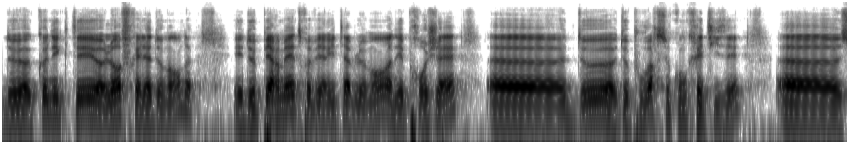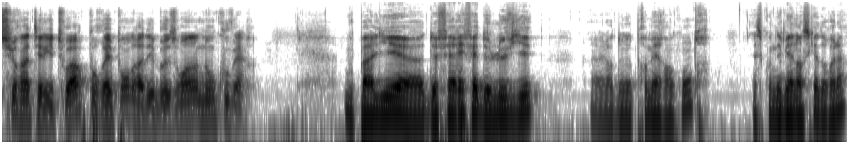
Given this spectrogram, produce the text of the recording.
de connecter l'offre et la demande et de permettre véritablement à des projets euh, de, de, pouvoir se concrétiser euh, sur un territoire pour répondre à des besoins non couverts. Vous parliez euh, de faire effet de levier lors de notre première rencontre. Est-ce qu'on est bien dans ce cadre-là?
